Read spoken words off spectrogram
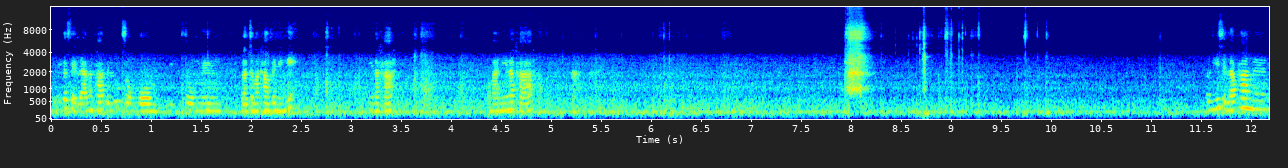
นี่ก็เสร็จแล้วนะคะเป็นรูปทรงกลมอีกทรงหนึ่งเราจะมาทำเป็นอย่างนี้นี่นะคะ มาณนี้นะคะตัวนี้เสร็จแล้วข้างนึง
